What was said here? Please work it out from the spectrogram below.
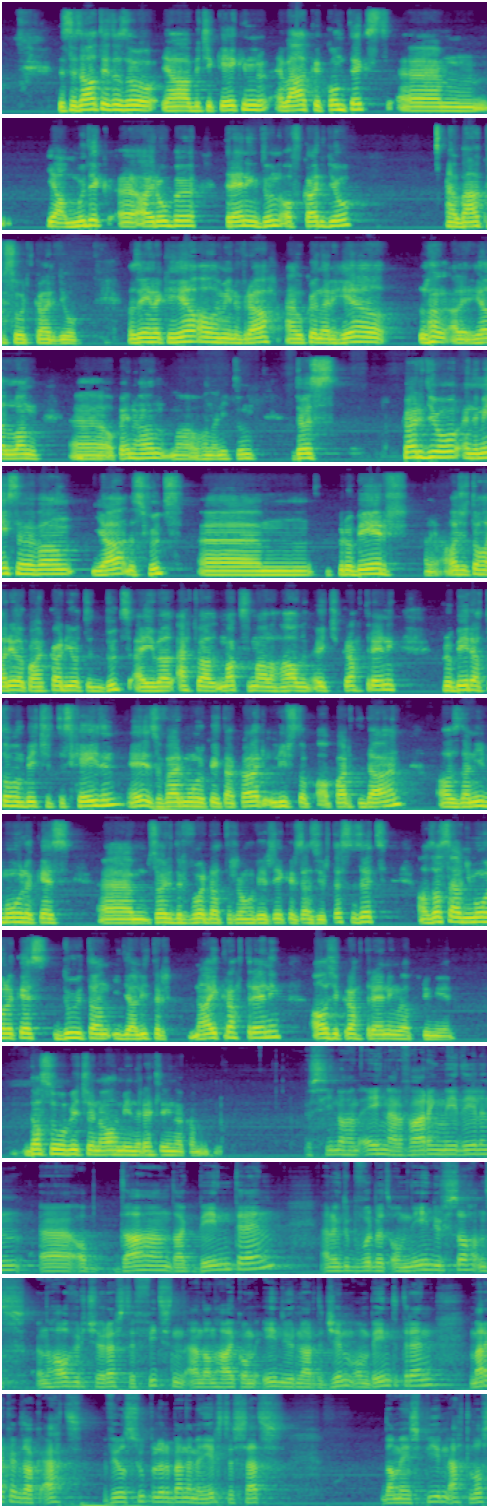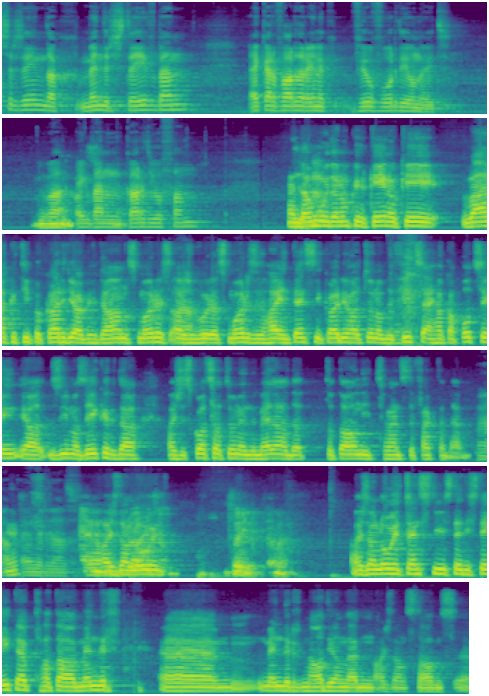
Dus het is altijd zo, ja, een beetje kijken in welke context ehm, ja, moet ik eh, aerobe training doen of cardio en welke soort cardio. Dat is eigenlijk een heel algemene vraag en we kunnen er heel lang, allee, heel lang eh, op ingaan, maar we gaan dat niet doen. Dus cardio in de meeste gevallen, ja, dat is goed. Ehm, probeer, als je toch al redelijk wat cardio te doet en je wil echt wel het maximale halen uit je krachttraining, probeer dat toch een beetje te scheiden, hè, zo ver mogelijk uit elkaar, liefst op aparte dagen. Als dat niet mogelijk is, ehm, zorg ervoor dat er ongeveer zeker zes uur tussen zit. Als dat zelf niet mogelijk is, doe het dan idealiter na je krachttraining, als je krachttraining wilt primeren. Dat is zo'n beetje een algemene richtlijn dat ik kan doen. Misschien nog een eigen ervaring meedelen. Eh, op dagen dat ik benen train, en ik doe bijvoorbeeld om 9 uur s ochtends een half uurtje rusten fietsen en dan ga ik om 1 uur naar de gym om been te trainen, merk ik dat ik echt veel soepeler ben in mijn eerste sets. Dat mijn spieren echt losser zijn, dat ik minder stijf ben. Ik ervaar daar eigenlijk veel voordelen uit. Maar ik ben een cardio-fan. En dan moet je dan ook weer kijken, oké, welke type cardio heb je gedaan? S'morgens, als je bijvoorbeeld s'morgens een high intensity cardio gaat doen op de fiets en gaat kapot zijn, ja, zie maar zeker dat als je squats gaat doen in de middag, dat totaal niet het gewenste effect gaat hebben. Ja, hè. inderdaad. Ja, als je dan low, in- Sorry, als je dan low intensity steady state hebt, gaat dat minder, ehm, minder nadelen hebben als je dan s'avonds uh,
